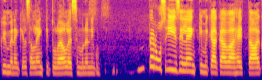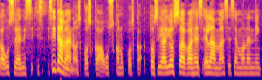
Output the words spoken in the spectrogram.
10 kilsan lenkki tulee olemaan semmoinen niin perus easy lenkki, mikä käydään heittää aika usein, niin sitä mä en olisi koskaan uskonut, koska tosiaan jossain vaiheessa elämää se semmoinen niin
